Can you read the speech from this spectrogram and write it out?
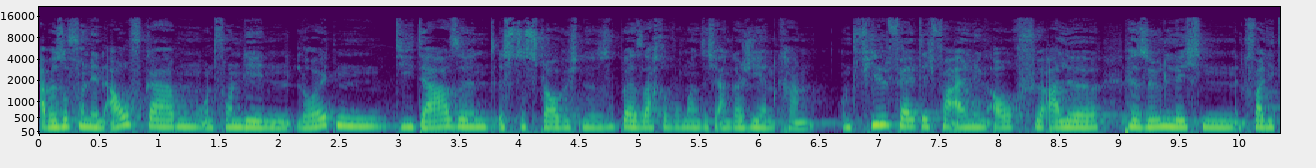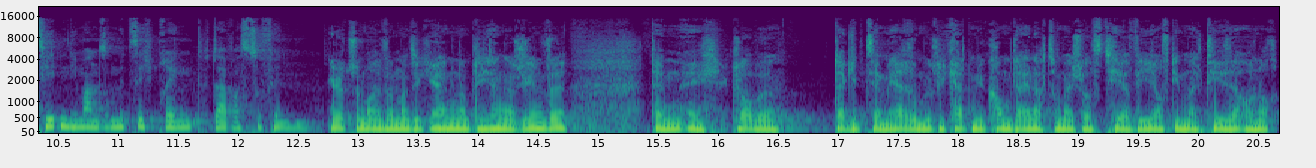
aber so von den Aufgaben und von den Leuten, die da sind, ist das, glaube ich, eine super Sache, wo man sich engagieren kann. Und vielfältig vor allen Dingen auch für alle persönlichen Qualitäten, die man so mit sich bringt, da was zu finden. Ja, zumal, wenn man sich ehrenamtlich engagieren will, denn ich glaube, da gibt's ja mehrere Möglichkeiten. Wir kommen gleich noch zum Beispiel aufs THW, auf die Malteser auch noch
